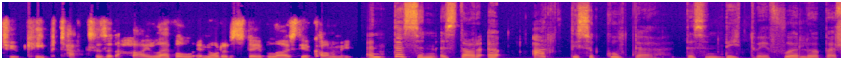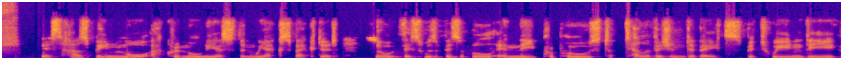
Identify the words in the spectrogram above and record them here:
to keep taxes at a high level in order to stabilise the economy. Intussen is daar 'n arktiese koelte tussen die twee voorlopers. This has been more acrimonious than we expected. So, this was visible in the proposed television debates between the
